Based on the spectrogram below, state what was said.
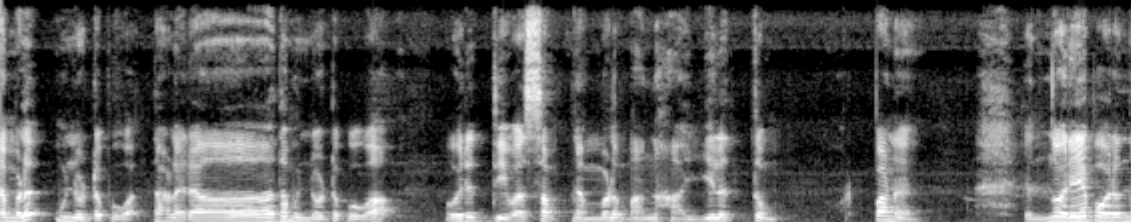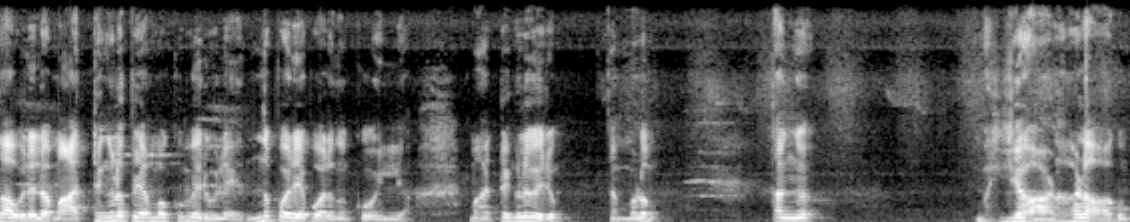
നമ്മൾ മുന്നോട്ട് പോവുക തളരാതെ മുന്നോട്ട് പോവുക ഒരു ദിവസം നമ്മളും അങ്ങ് ഹൈയിലെത്തും. ഉറപ്പാണ്. എന്നും ഒരേപോലെ ഒന്നും ആവില്ലല്ലോ മാറ്റങ്ങൾ ഇപ്പോൾ നമുക്കും വരില്ല എന്നിപ്പോൾ ഒരേപോലെ നിൽക്കുമോ ഇല്ല. മാറ്റങ്ങൾ വരും. നമ്മളും അങ്ങ് വലിയ ആളുകളാകും.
